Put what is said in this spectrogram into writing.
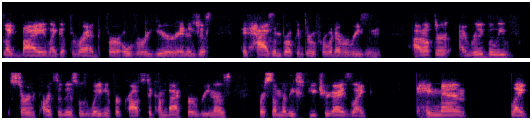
like by like a thread for over a year, and it's just it hasn't broken through for whatever reason. I don't know if there. I really believe certain parts of this was waiting for crowds to come back for arenas for some of these future guys like Hangman, like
